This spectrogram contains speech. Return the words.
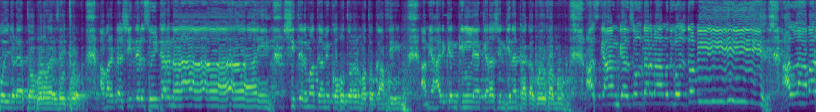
কলজাটা এত বড় হয়ে যাইত, আমার একটা শীতের সুইটার নাই, শীতের মধ্যে আমি কবুতরের মতো কাঁপি আমি হারিকেন কিনলে কেরাসিন কিনে টাকা কই পাবো। আজকে আঙ্কেল সুলতান মাহমুদ গোজনবী আল্লাহ আমার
